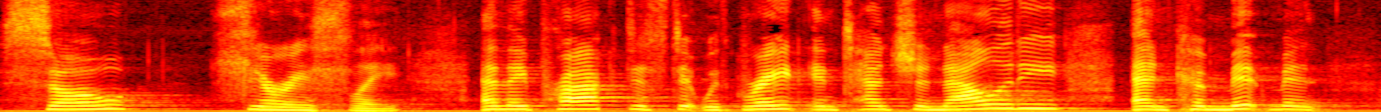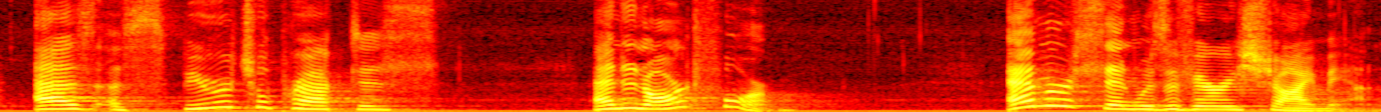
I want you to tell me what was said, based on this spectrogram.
so seriously. And they practiced it with great intentionality and commitment as a spiritual practice and an art form. Emerson was a very shy man.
